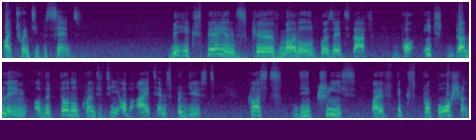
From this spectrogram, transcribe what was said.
by 20%. The experience curve model posits that for each doubling of the total quantity of items produced, costs decrease by a fixed proportion,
